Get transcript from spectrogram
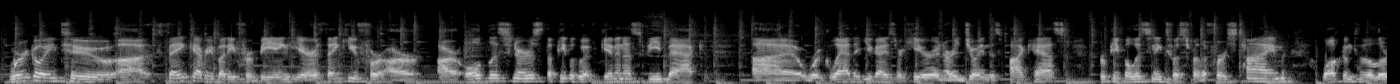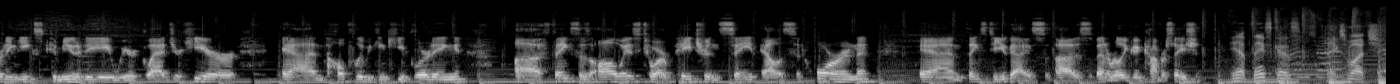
We're going to uh, thank everybody for being here. Thank you for our, our old listeners, the people who have given us feedback. Uh, we're glad that you guys are here and are enjoying this podcast. For people listening to us for the first time, welcome to the Learning Geeks community. We are glad you're here, and hopefully, we can keep learning. Uh, thanks as always to our patron saint, Allison Horn. And thanks to you guys. Uh, this has been a really good conversation. Yep. Thanks, guys. Thanks much.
